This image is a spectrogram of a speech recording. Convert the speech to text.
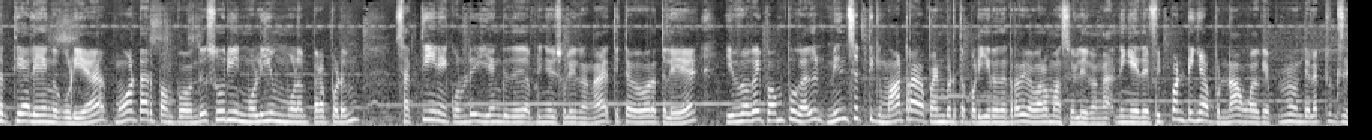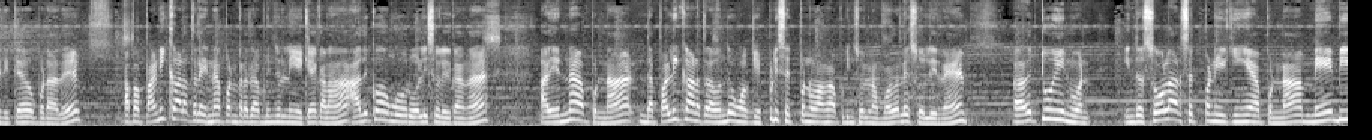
சக்தியால் இயங்கக்கூடிய மோட்டார் பம்பை வந்து சூரியன் மொழியும் மூலம் பெறப்படும் சக்தியினை கொண்டு இயங்குது அப்படின்னு சொல்லி சொல்லியிருக்காங்க. திட்ட விவரத்திலேயே இவ்வகை பம்புகள் மின்சக்திக்கு மாற்றாக பயன்படுத்தப்படுகிறதுன்றது விவரமாக சொல்லியிருக்காங்க. நீங்கள் இதை ஃபிட் பண்ணிட்டீங்க அப்படின்னா உங்களுக்கு எப்பவுமே வந்து எலக்ட்ரிசிட்டி தேவைப்படாது. அப்போ பனிக்காலத்தில் என்ன பண்ணுறது அப்படின்னு சொல்லி நீங்கள் கேட்கலாம். அதுக்கும் அவங்க ஒரு வழி சொல்லியிருக்காங்க. அது என்ன அப்படின்னா இந்த பனிக்காலத்தில் வந்து உங்களுக்கு எப்படி செட் பண்ணுவாங்க அப்படின்னு சொல்லி நான் முதல்ல சொல்லிடுறேன். அதாவது டூ இன் ஒன் இந்த சோலார் செட் பண்ணியிருக்கீங்க அப்படின்னா மேபி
